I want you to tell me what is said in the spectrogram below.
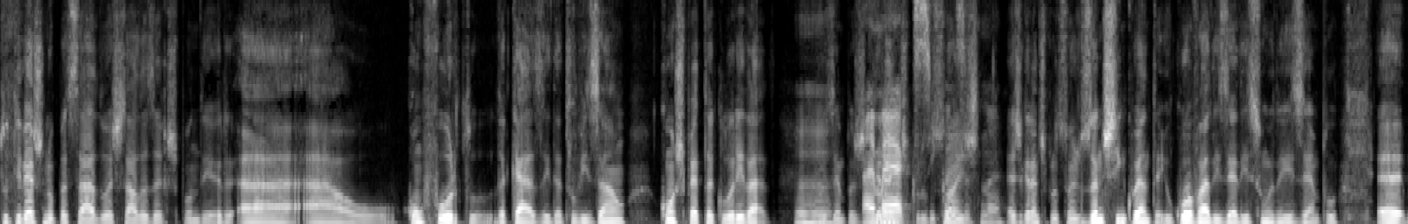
tu tiveste no passado as salas a responder a, ao conforto da casa e da televisão com espetacularidade. Uhum. Por exemplo, as IMAX grandes produções, coisas, é? as grandes produções dos anos 50, e o Covadis é disso um exemplo, uh,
